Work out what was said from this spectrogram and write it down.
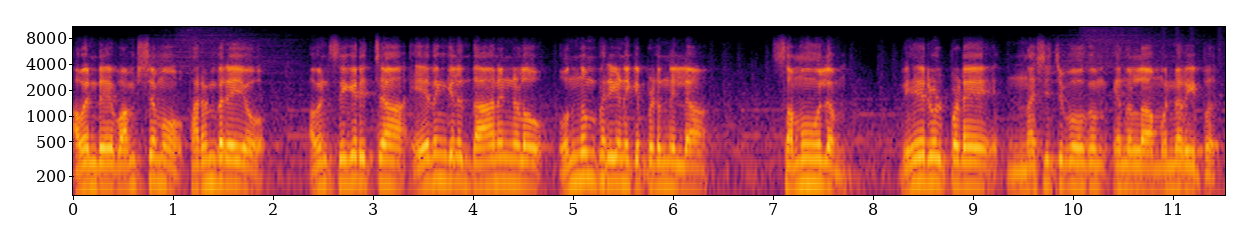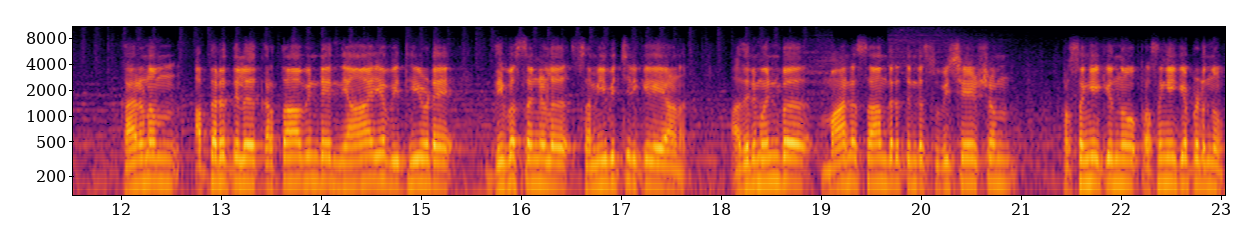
അവന്റെ വംശമോ പരമ്പരയോ അവൻ സ്വീകരിച്ച ഏതെങ്കിലും ദാനങ്ങളോ ഒന്നും പരിഗണിക്കപ്പെടുന്നില്ല. സമൂലം വേരുൾപ്പെടെ നശിച്ചു പോകും എന്നുള്ള മുന്നറിയിപ്പ്. കാരണം അത്തരത്തിൽ കർത്താവിന്റെ ന്യായവിധിയുടെ ദിവസങ്ങൾ സമീപിച്ചിരിക്കുകയാണ്. അതിനു മുൻപ് മാനസാന്തരത്തിന്റെ സുവിശേഷം പ്രസംഗിക്കുന്നു പ്രസംഗിക്കപ്പെടുന്നു.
